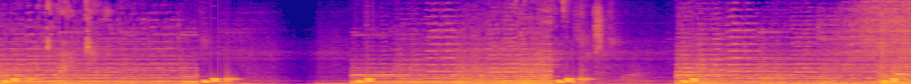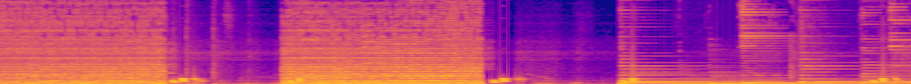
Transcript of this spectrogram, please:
That's why I'm telling you.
